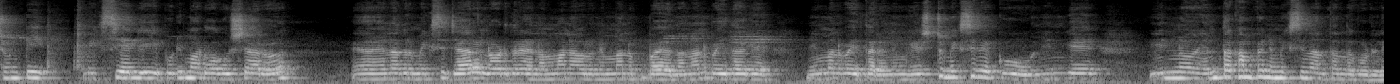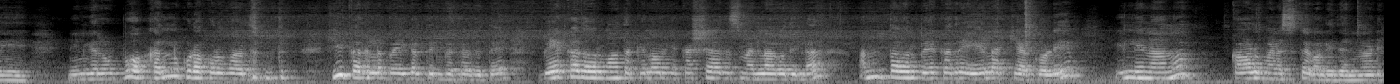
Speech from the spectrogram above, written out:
ಶುಂಠಿ ಮಿಕ್ಸಿಯಲ್ಲಿ ಪುಡಿ ಮಾಡುವಾಗ ಹುಷಾರು. ಏನಾದರೂ ಮಿಕ್ಸಿ ಜಾರಲ್ಲಿ ಹೊಡೆದ್ರೆ ನಮ್ಮನೆಯವರು ನಿಮ್ಮನ್ನು ಬ, ನನ್ನನ್ನು ಬೈದಾಗೆ, ನಿಮ್ಮನ್ನು ಬೈತಾರೆ. ನಿಮಗೆ ಎಷ್ಟು ಮಿಕ್ಸಿ ಬೇಕು? ನಿನಗೆ ಇನ್ನು ಎಂಥ ಕಂಪನಿ ಮಿಕ್ಸಿನ ಅಂತಂದು ಕೊಡಲಿ? ನಿನಗೆ ರುಬ್ಬುವ ಕಲ್ಲು ಕೂಡ ಕೊಡಬಾರ್ದು ಅಂತ. ಈ ಥರ ಎಲ್ಲ ಬೈಗಳು ತಿನ್ನಬೇಕಾಗುತ್ತೆ ಬೇಕಾದವ್ರು ಮಾತ್ರ, ಕೆಲವರಿಗೆ ಕಷಾಯದ ಸ್ಮೆಲ್ ಆಗೋದಿಲ್ಲ. ಅಂಥವ್ರು ಬೇಕಾದರೆ ಏಲಕ್ಕಿ ಹಾಕ್ಕೊಳ್ಳಿ ಇಲ್ಲಿ ನಾನು ಕಾಳು ಮೆಣಸು ತಗೊಂಡಿದ್ದೇನೆ ನೋಡಿ.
